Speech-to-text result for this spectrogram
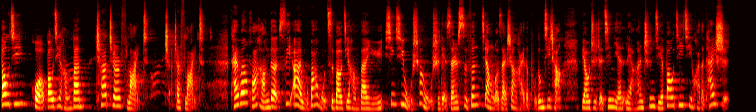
包机或包机航班，charter flight，charter flight。 台湾华航的 CI 五八五次包机航班于星期五上午十点三十四分降落在上海的浦东机场，标志着今年两岸春节包机计划的开始。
